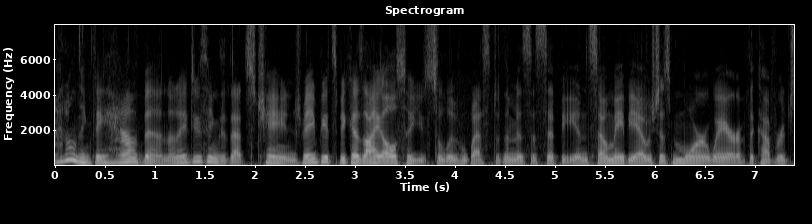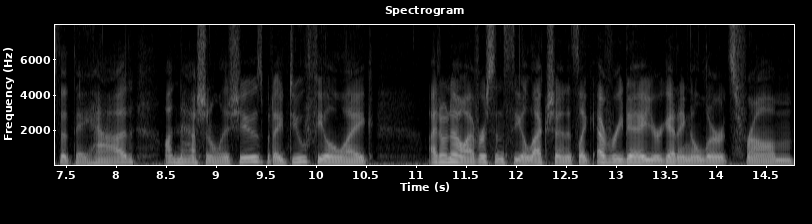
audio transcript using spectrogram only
I don't think they have been. And I do think that that's changed. Maybe it's because I also used to live west of the Mississippi. And so maybe I was just more aware of the coverage that they had on national issues. But I do feel like, I don't know, ever since the election, it's like every day you're getting alerts from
